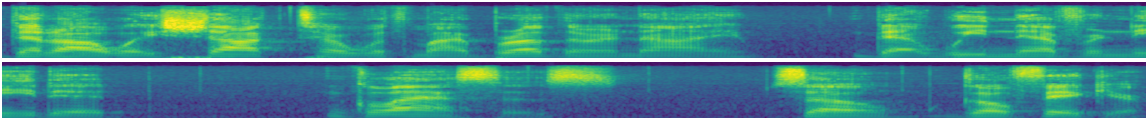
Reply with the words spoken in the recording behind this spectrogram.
that always shocked her with my brother and I that we never needed glasses. So go figure.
